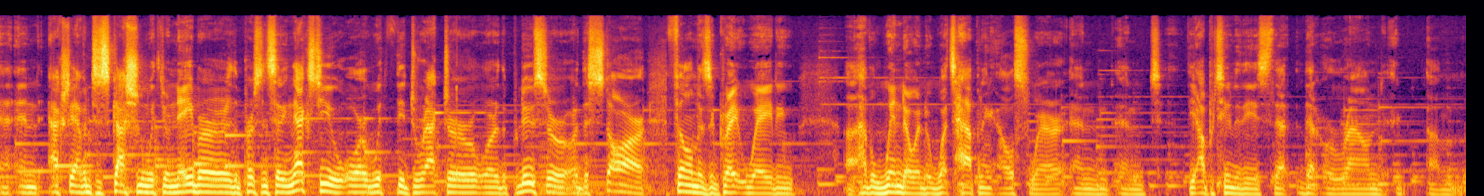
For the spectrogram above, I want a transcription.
and, and, actually have a discussion with your neighbor, the person sitting next to you, or with the director or the producer or the star. Film is a great way to uh, have a window into what's happening elsewhere and and the opportunities that that are around um,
